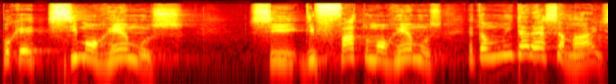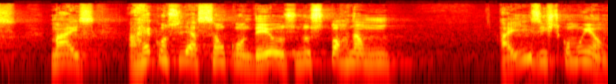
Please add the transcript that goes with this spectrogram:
Porque se morremos, se de fato morremos, então não interessa mais. Mas a reconciliação com Deus nos torna um. Aí existe comunhão.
